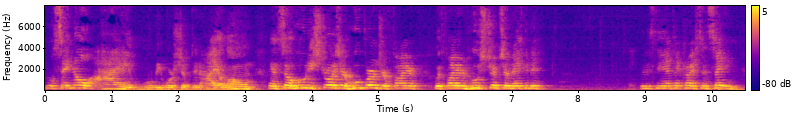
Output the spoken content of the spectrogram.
he will say, No, I will be worshipped and I alone. And so who destroys her? Who burns her fire with fire and who strips her naked? It is the Antichrist and Satan.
